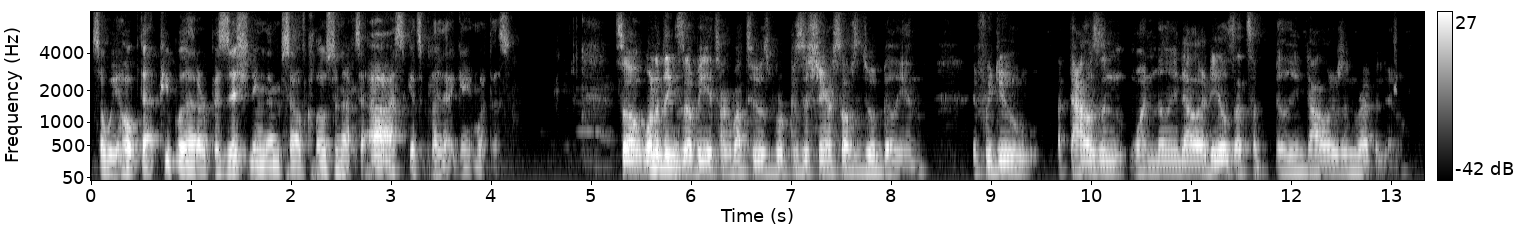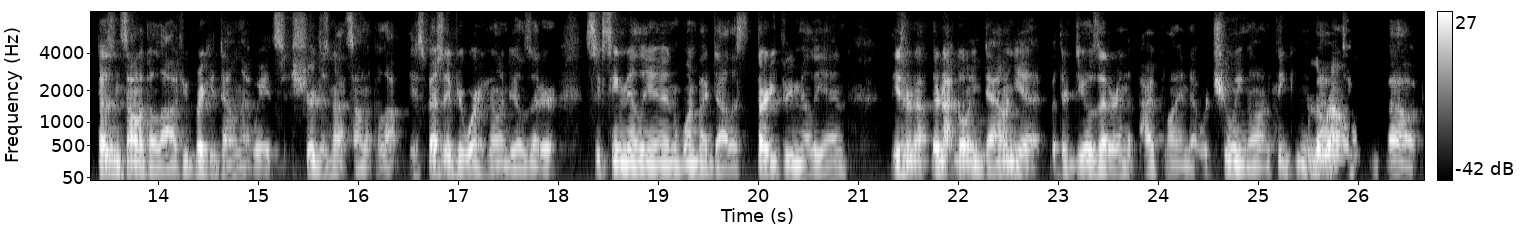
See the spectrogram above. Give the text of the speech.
So we hope that people that are positioning themselves close enough to us get to play that game with us. So one of the things that we talk about too is we're positioning ourselves to do a billion. If we do a thousand one million dollar deals, that's a billion dollars in revenue. Doesn't sound like a lot. If you break it down that way, it sure does not sound like a lot, especially if you're working on deals that are 16 million, one by Dallas, 33 million, these are not they're not going down yet, but they're deals that are in the pipeline that we're chewing on, thinking about, about.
